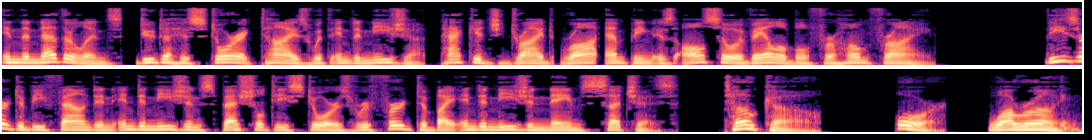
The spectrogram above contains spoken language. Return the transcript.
In the Netherlands, due to historic ties with Indonesia, packaged dried raw emping is also available for home frying. These are to be found in Indonesian specialty stores referred to by Indonesian names such as toko or warung,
